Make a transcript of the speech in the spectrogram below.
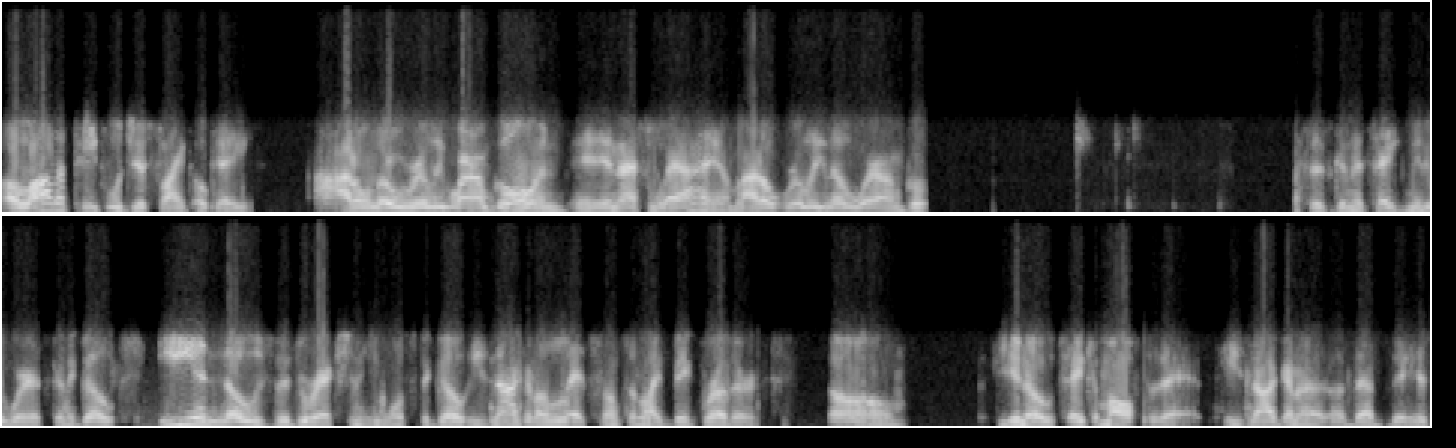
A lot of people just like, okay, I don't know really where I'm going, and that's where I am. I don't really know where I'm going is going to take me to where it's going to go. Ian knows the direction he wants to go. He's not going to let something like Big Brother, um, you know, take him off of that. He's not to uh, that his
